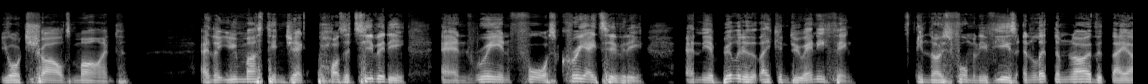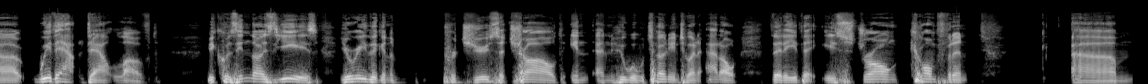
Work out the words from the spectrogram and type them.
your child's mind and that you must inject positivity and reinforce creativity and the ability that they can do anything in those formative years and let them know that they are without doubt loved. Because in those years you're either going to produce a child in and who will turn into an adult that either is strong confident um,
